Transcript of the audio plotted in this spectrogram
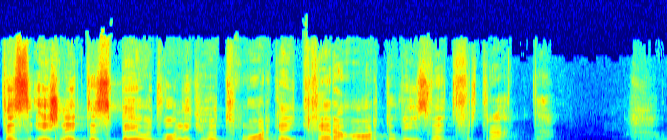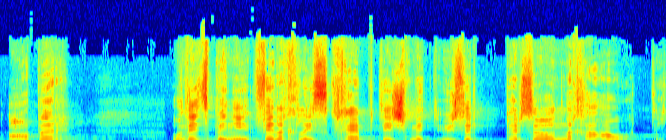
Das ist nicht das Bild, das ich heute Morgen in keiner Art und Weise vertreten. Aber, und jetzt bin ich vielleicht ein skeptisch mit unserer persönlichen Haltung,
